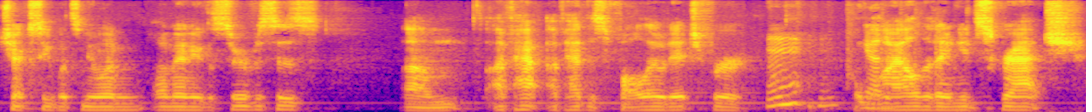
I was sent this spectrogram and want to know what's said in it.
check see what's new on on any of the services. Um, I've had I've had this Fallout itch for a Got it. while that I need to scratch,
